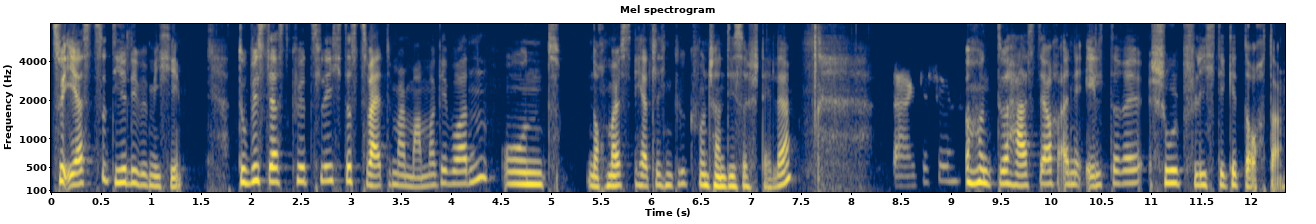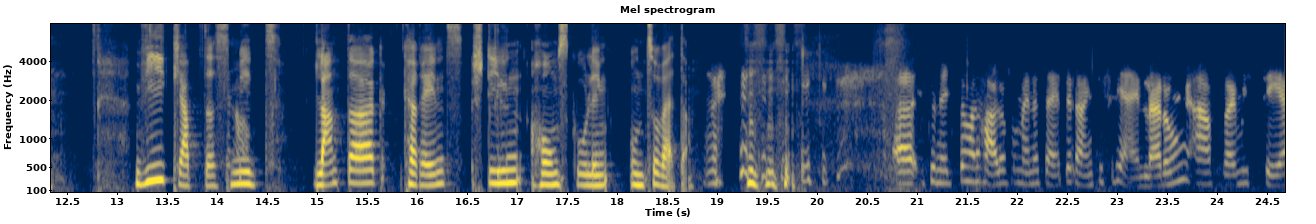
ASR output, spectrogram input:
Zuerst zu dir, liebe Michi. Du bist erst kürzlich das zweite Mal Mama geworden und nochmals herzlichen Glückwunsch an dieser Stelle. Dankeschön. Und du hast ja auch eine ältere schulpflichtige Tochter. Wie klappt das genau. mit Landtag, Karenz, Stillen, Homeschooling und so weiter? Äh, zunächst einmal Hallo von meiner Seite. Danke für die Einladung. Ich äh, freue mich sehr,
